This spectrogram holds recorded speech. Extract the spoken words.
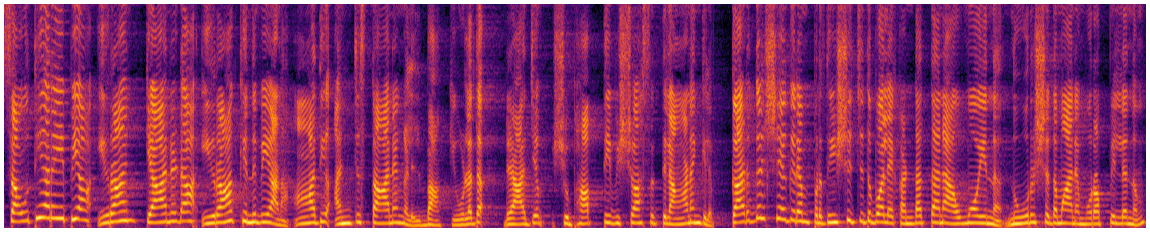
Saudi Arabia Iran Canada Iraq എന്നിവയാണ് ആദ്യ അഞ്ച് സ്ഥാനങ്ങളിൽ ബാക്കിയുള്ളത്. രാജ്യം ശുഭാപ്തി വിശ്വാസത്തിലാണെങ്കിലും കരുതൽ ശേഖരം പ്രതീക്ഷിച്ചതുപോലെ കണ്ടെത്താനാവുമോ എന്ന് നൂറ് ശതമാനം ഉറപ്പില്ലെന്നും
